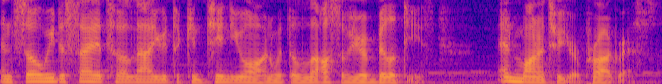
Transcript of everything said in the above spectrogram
and so we decided to allow you to continue on with the loss of your abilities and monitor your progress.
